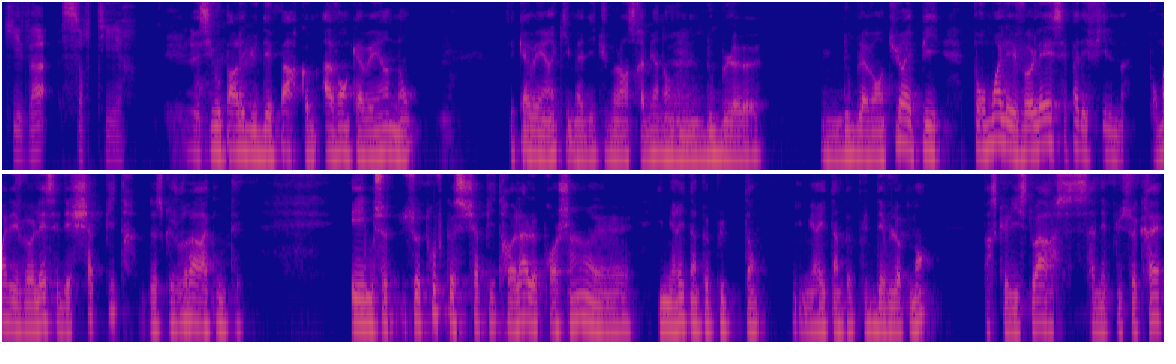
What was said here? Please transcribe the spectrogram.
qui va sortir? Si vous parlez du départ comme avant KV1, non. C'est KV1 qui m'a dit que je me lancerais bien dans une double, une double aventure. Et puis, pour moi, les volets, c'est pas des films. Pour moi, les volets, c'est des chapitres de ce que je voudrais raconter. Et il se, trouve que ce chapitre-là, le prochain, euh, il mérite un peu plus de temps, il mérite un peu plus de développement, parce que l'histoire, ça n'est plus secret.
